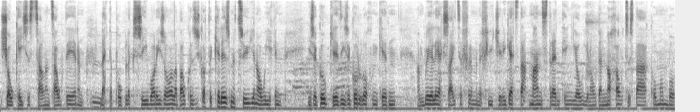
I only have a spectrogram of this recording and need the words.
showcase his talent out there and mm. let the public see what he's all about because he's got the charisma too, you know, you can he's a good kid. He's a good-looking kid, and I'm really excited for him in the future. He gets that man strength thing, yo. You know, the knockout to start coming, but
